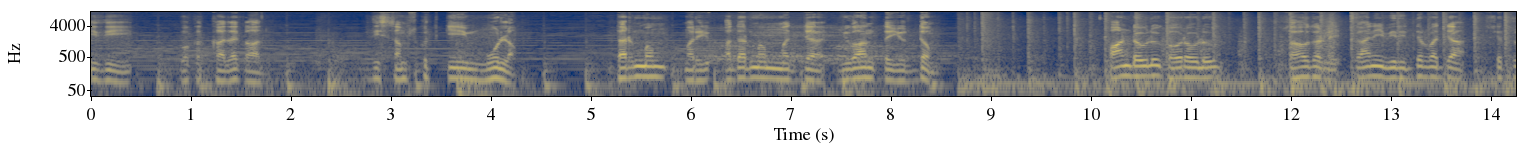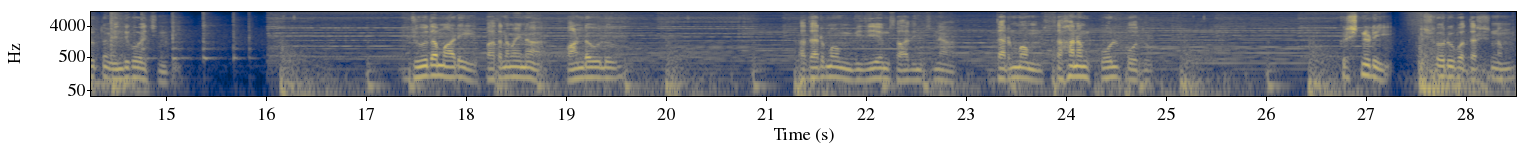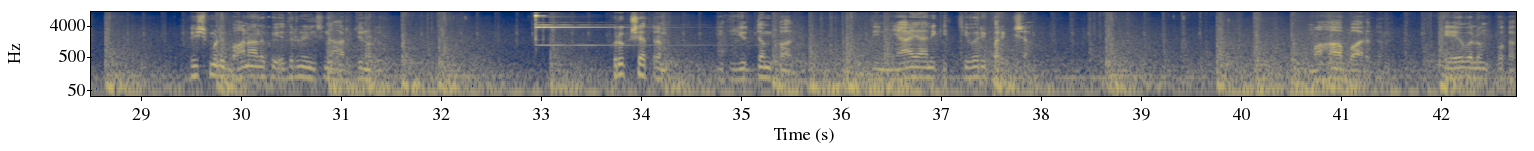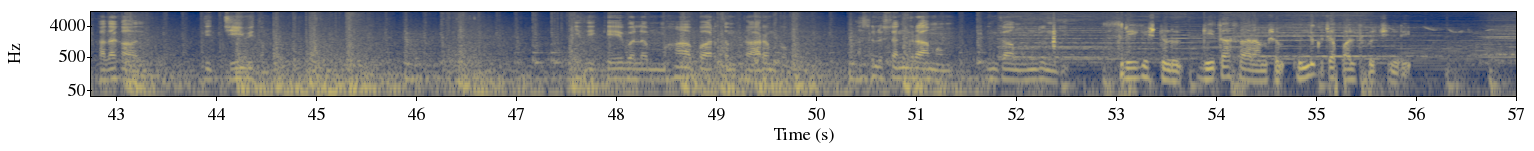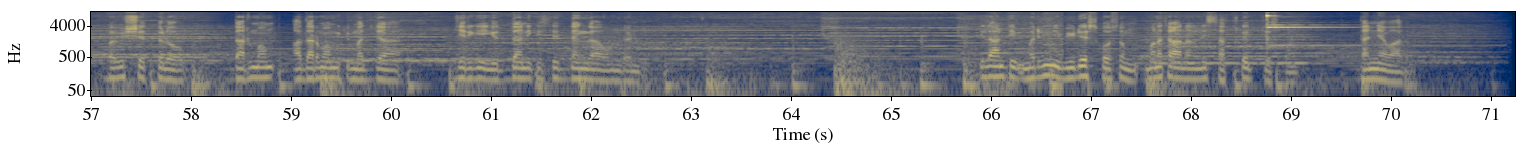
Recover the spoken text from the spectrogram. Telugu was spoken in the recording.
ఇది ఒక కథ కాదు. ఇది సంస్కృతికి మూలం. ధర్మం మరియు అధర్మం మధ్య యుగాంత యుద్ధం. పాండవులు కౌరవులు సహోదరులే కానీ వీరిద్దరి మధ్య శత్రుత్వం ఎందుకు వచ్చింది? జూదమాడి పతనమైన పాండవులు అధర్మం విజయం సాధించిన ధర్మం సహనం కోల్పోదు. కృష్ణుడి విశ్వరూప దర్శనం భీష్ముడి బాణాలకు ఎదురు నిలిచిన అర్జునుడు. కురుక్షేత్రం ఇది యుద్ధం కాదు ఇది న్యాయానికి చివరి పరీక్ష. మహాభారతం కేవలం ఒక కథ కాదు ఇది జీవితం. ఇది కేవలం మహాభారతం ప్రారంభం అసలు సంగ్రామం ఇంకా ముందుంది. శ్రీకృష్ణుడు గీతా సారాంశం ఎందుకు చెప్పాల్సి వచ్చింది భవిష్యత్తులో ధర్మం అధర్మంకి మధ్య జరిగే యుద్ధానికి సిద్ధంగా ఉండండి. ఇలాంటి మరిన్ని వీడియోస్ కోసం మన ఛానల్ని సబ్స్క్రైబ్ చేసుకోండి. ధన్యవాదం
